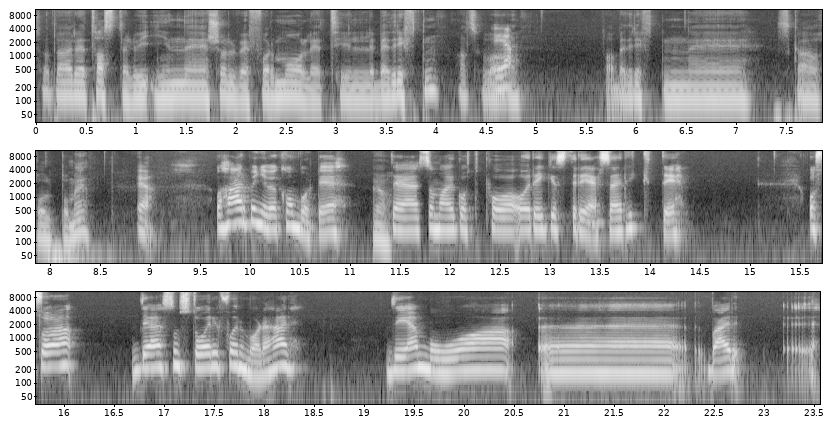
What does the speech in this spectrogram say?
Så der taster du inn eh, selve formålet til bedriften, altså hva, ja. hva bedriften eh, skal holde på med. Ja. Og her begynner vi å komme borti ja. det som har gått på å registrere seg riktig. Og så Det som står i formålet her, det må være uh,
